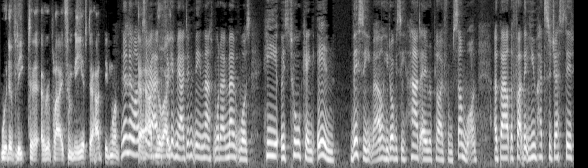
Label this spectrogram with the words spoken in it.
would have leaked a, a, reply from me if there had been one. No, no, I'm uh, sorry. No, forgive I... me. I didn't mean that. What I meant was he is talking in this email. He'd obviously had a reply from someone about the fact that you had suggested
